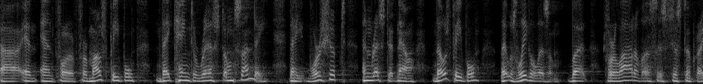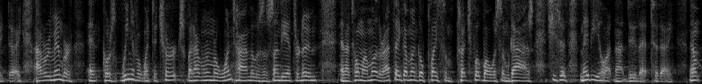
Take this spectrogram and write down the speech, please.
Uh, and and for, for most people, they came to rest on Sunday. They worshiped and rested. Now, those people, that was legalism. But for a lot of us, it's just a great day. I remember, and of course, we never went to church, but I remember one time it was a Sunday afternoon, and I told my mother, I think I'm going to go play some touch football with some guys. She said, maybe you ought not do that today. Now,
